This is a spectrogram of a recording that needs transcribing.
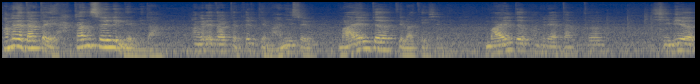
판그레 닥터 약간 스웰링 됩니다. 판그레 닥터 그렇게 많이 스웰 마일드 딜라테이션 마일드 판그레아 닥터 시비어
